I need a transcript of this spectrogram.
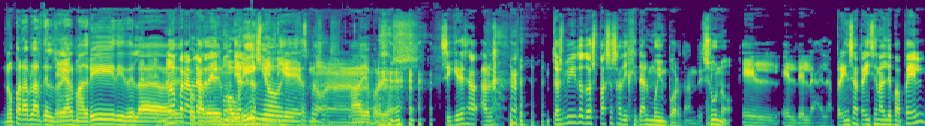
No, para hablar del Real Madrid y de la. No para hablar del Mundial de 2010, no, Vaya por Dios. si quieres hablar. tú has vivido dos pasos a digital muy importantes. Uno, el, de la, la, prensa tradicional de papel,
